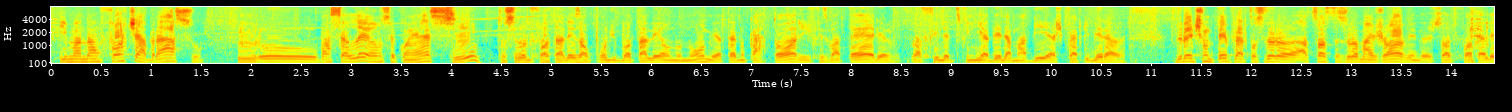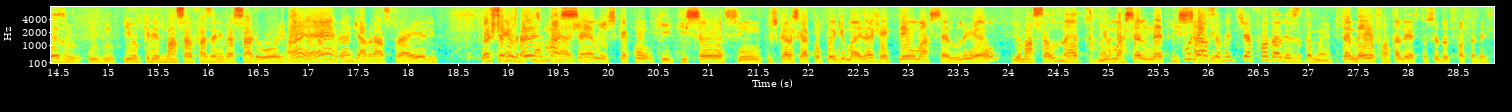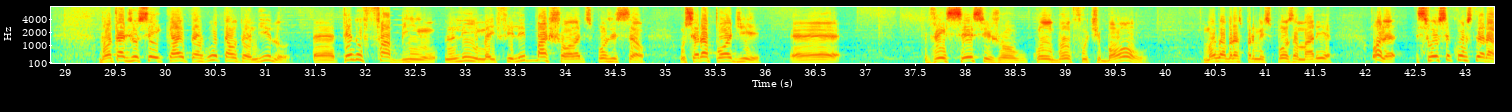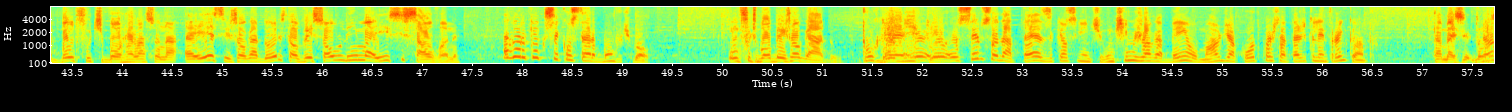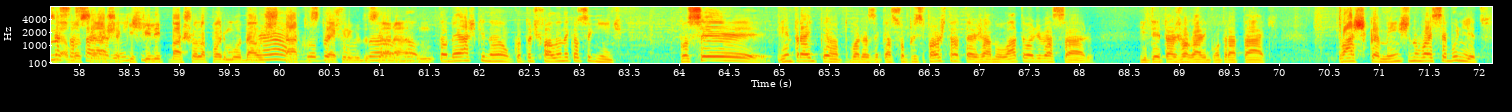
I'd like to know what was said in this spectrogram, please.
E mandar um forte abraço hum. pro Marcelo Leão, você conhece? Sim. Torcedor do Fortaleza, ao ponto de botar Leão no nome, até no cartório, fez matéria. A filha, a filhinha dele, a Mabi, acho que foi a primeira Durante um tempo foi a torcedora, a sócia torcedora mais jovem da história de Fortaleza. Uhum. E o querido Marcelo faz aniversário hoje. Ah, é? Um grande abraço para ele. Nós temos dois Marcelos que, que, que, são assim, que os caras que acompanham demais a gente. Tem o Marcelo Leão. E o Marcelo Neto. Né? E o Marcelo Neto que e, curiosamente sabe... é Fortaleza também. Também é Fortaleza, torcedor de Fortaleza. Boa tarde, José e Caio. Pergunta ao Danilo, é, tendo Fabinho, Lima e Felipe Bachola à disposição, o Ceará pode é, vencer esse jogo com um bom futebol? Manda um abraço para minha esposa Maria. Olha, se você considerar bom futebol relacionar a esses jogadores, talvez só o Lima aí se salva, né? Agora, o que, é que você considera bom futebol? Um futebol bem jogado. Porque eu, eu, eu, sempre sou da tese que é o seguinte: um time joga bem ou mal de acordo com a estratégia que ele entrou em campo. Tá, mas não você, você acha que Felipe Bachola pode mudar não, o status técnico do não, Ceará? Não, também acho que não. O que eu tô te falando é que é o seguinte: Você entrar em campo, por exemplo, a sua principal estratégia é anular teu adversário e tentar jogar em contra-ataque, plasticamente não vai ser bonito.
